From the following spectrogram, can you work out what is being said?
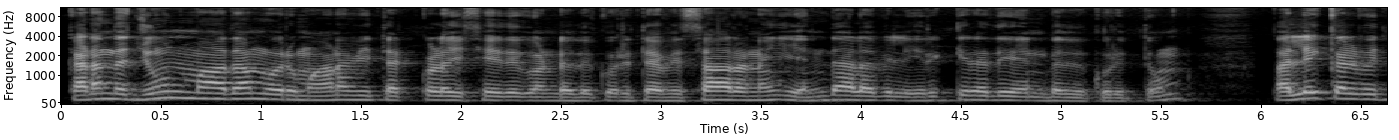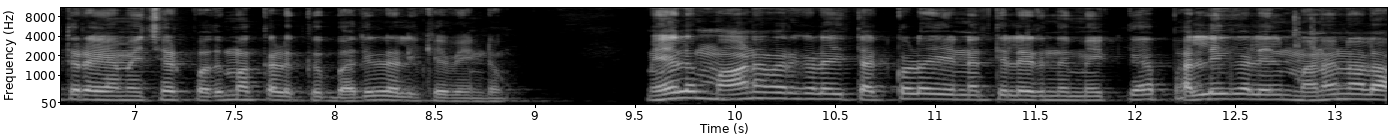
கடந்த ஜூன் மாதம் ஒரு மாணவி தற்கொலை செய்து கொண்டது குறித்த விசாரணை எந்த அளவில் இருக்கிறது என்பது குறித்தும் பள்ளிக்கல்வித்துறை அமைச்சர் பொதுமக்களுக்கு பதில் அளிக்க வேண்டும். மேலும் மாணவர்களை தற்கொலை எண்ணத்திலிருந்து மீட்க பள்ளிகளில் மனநல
